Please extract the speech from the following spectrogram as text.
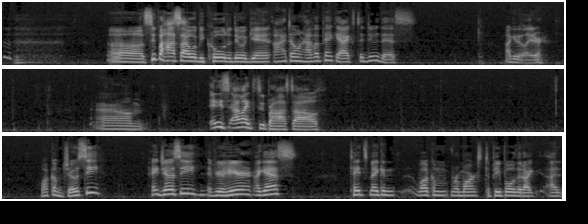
uh, Super Hostile would be cool to do again. I don't have a pickaxe to do this. I'll get it later. Um, any, I like Super Hostile. Welcome, Josie. Hey Josie, if you're here, I guess. Tate's making welcome remarks to people that I, I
